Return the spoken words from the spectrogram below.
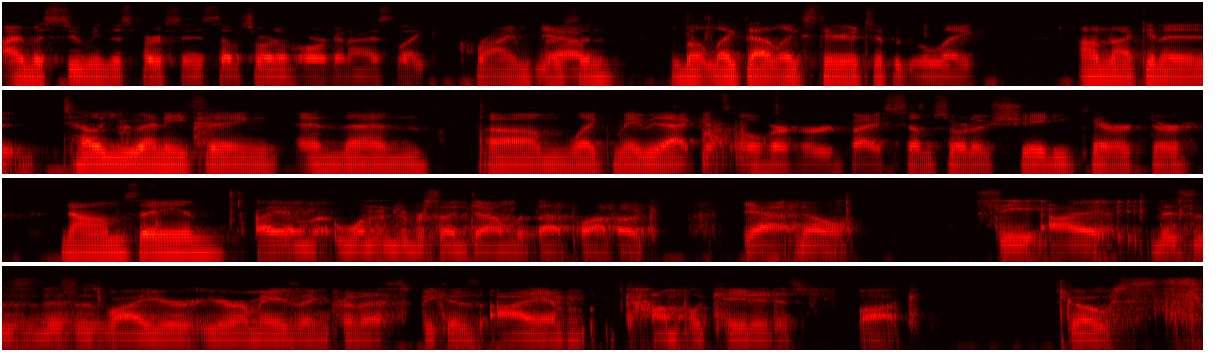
i'm assuming this person is some sort of organized like crime Yeah. person. But like that like stereotypical like i'm not going to tell you anything and then um like maybe that gets overheard by some sort of shady character. Now i'm saying? I am 100% down with that plot hook. Yeah, no. See, I this is this is why you're you're amazing for this because I am complicated as fuck. Ghosts,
